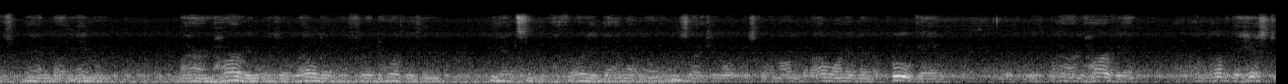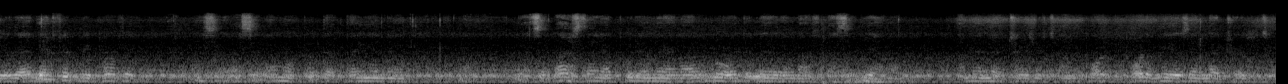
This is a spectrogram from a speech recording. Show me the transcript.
this man by the name of Byron Harvey was a relative of Fred Harvey's, and he had some authority down. I don't know exactly what was going on, but I wanted in a pool game with, with Byron Harvey. I love the history of that. That fit me perfect. And so I said, I'm gonna put that thing in there. That's the last thing I put in there, and I the lid, and I, I said, yeah, I'm in that treasure. I'm part, part of me is in that treasure,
